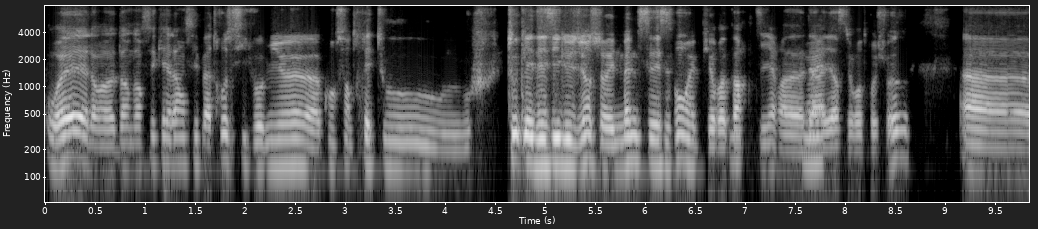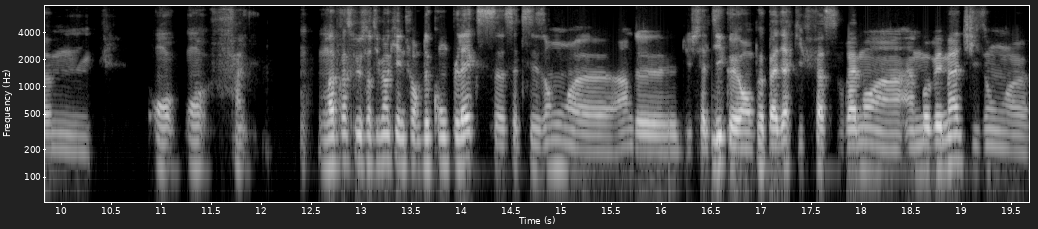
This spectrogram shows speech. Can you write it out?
Ouais, alors dans, dans ces cas-là, on ne sait pas trop s'il vaut mieux euh, concentrer tout, toutes les désillusions sur une même saison et puis repartir euh, derrière ouais. sur autre chose. Euh, on, on, on, a presque le sentiment qu'il y a une forme de complexe cette saison hein, de, du Celtic. On ne peut pas dire qu'ils fassent vraiment un, un, mauvais match. Ils ont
